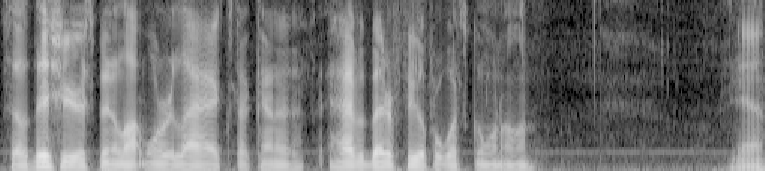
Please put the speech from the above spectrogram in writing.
So this year it's been a lot more relaxed. I kind of have a better feel for what's going on. Yeah,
